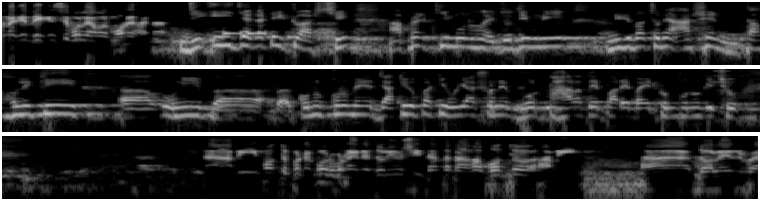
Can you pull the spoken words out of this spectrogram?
ওনাকে দেখেছে বলে আমার মনে হয় না। যে এই জায়গাটা একটু আসছি। আপনার কি মনে হয় যদি উনি নির্বাচনে আসেন তাহলে কি উনি কোনো ক্রমে জাতীয় পার্টি ওই আসনে ভোট হারাতে পারে বা এরকম কোনো কিছু? এই মন্তব্যটা করব না এটা দলীয় সিদ্ধান্ত না হওয়া পর্যন্ত আমি দলের আহ,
